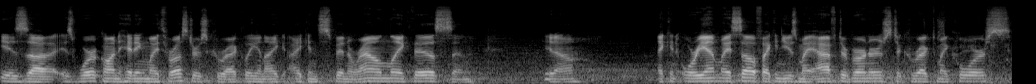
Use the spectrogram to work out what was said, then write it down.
is uh, is work on hitting my thrusters correctly, and I I can spin around like this, and you know, I can orient myself. I can use my afterburners to correct my course.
